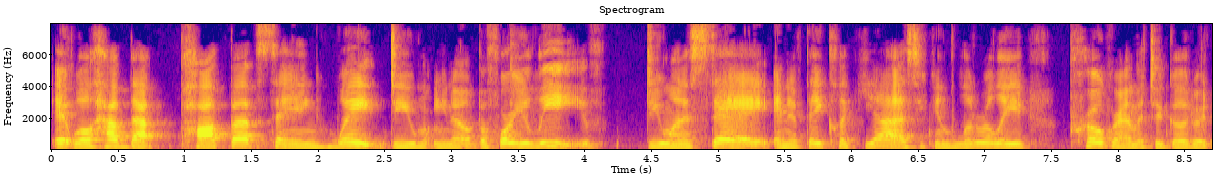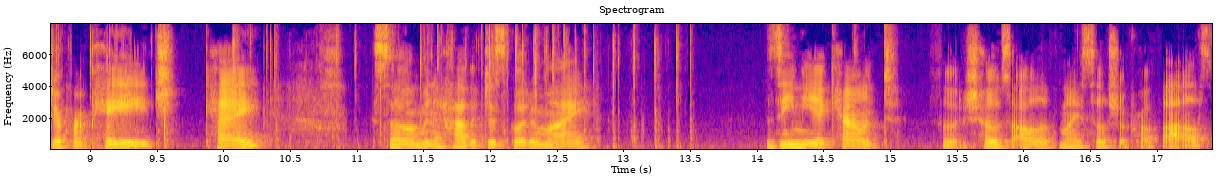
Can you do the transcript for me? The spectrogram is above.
it will have that pop up saying, wait, do you, want you know, before you leave, do you want to stay? And if they click yes, you can literally program it to go to a different page, okay? So I'm going to have it just go to my Zeme account so it shows all of my social profiles.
